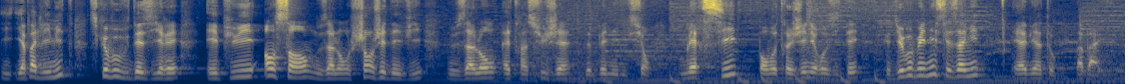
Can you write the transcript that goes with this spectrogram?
il n'y a pas de limite, ce que vous vous désirez. Et puis ensemble, nous allons changer des vies, nous allons être un sujet de bénédiction. Merci pour votre générosité. Que Dieu vous bénisse, les amis, et à bientôt. Bye bye.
